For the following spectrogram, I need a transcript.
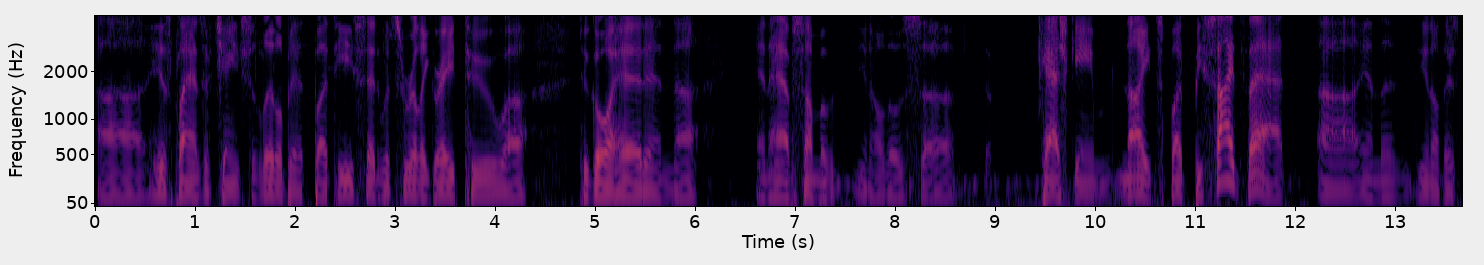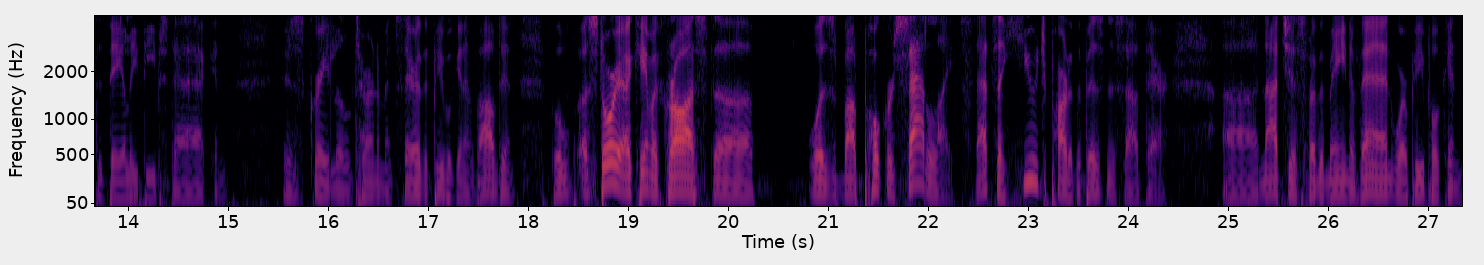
uh, his plans have changed a little bit, but he said it's really great to uh, to go ahead and uh, and have some of you know those uh, cash game nights. But besides that, uh, and the you know there's the daily deep stack and there's great little tournaments there that people get involved in. But a story I came across was about poker satellites. That's a huge part of the business out there, uh, not just for the main event where people can,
